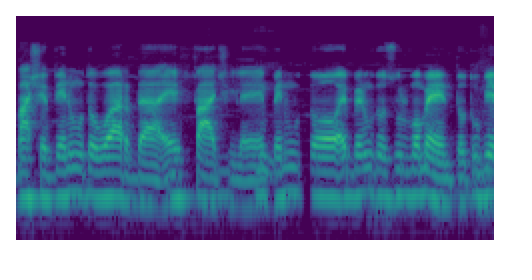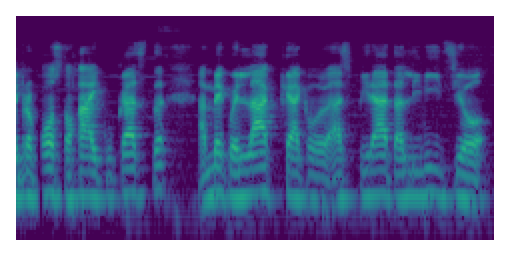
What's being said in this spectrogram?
Ma c'è venuto, guarda, è facile, è Mm. venuto, è venuto sul momento. Tu mi hai proposto HaikuCast, a me quell'H aspirata all'inizio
